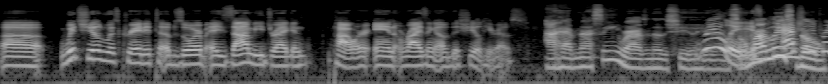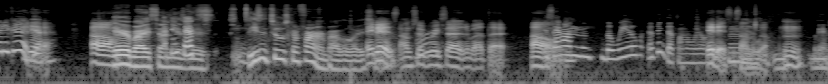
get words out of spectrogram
uh, which shield was created to absorb a zombie dragon power in Rising of the Shield Heroes? I have not seen Rising of the Shield. Heroes. Really? It's on It's my list Actually, though. pretty good. Yeah. Yeah. Um, Everybody's telling me think it's that's- good. Season two is confirmed, by the way. it so- is. I'm super excited about that. Um, Is that on the, the wheel? I think that's on the wheel. It is. It's on the wheel. Mm. Mm.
